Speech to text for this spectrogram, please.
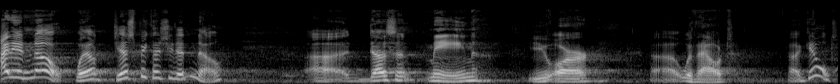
I didn't know. Well, just because you didn't know uh, doesn't mean you are uh, without uh, guilt.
